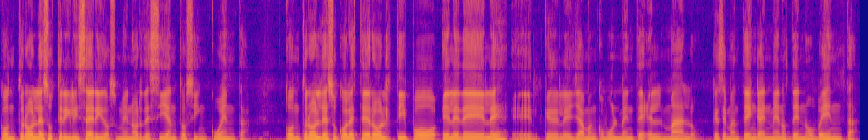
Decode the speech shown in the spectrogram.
Control de sus triglicéridos menor de 150. Control de su colesterol tipo LDL, el que le llaman comúnmente el malo, que se mantenga en menos de 90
